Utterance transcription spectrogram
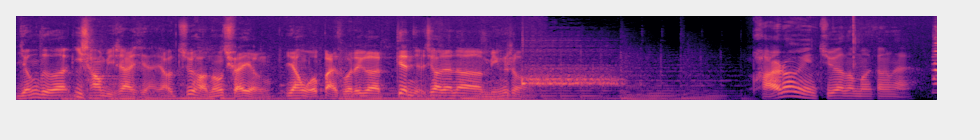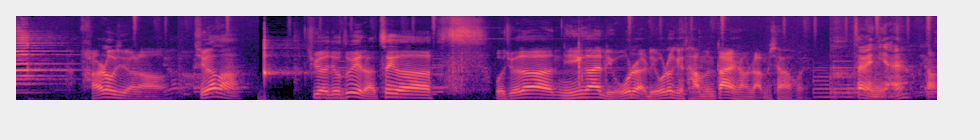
赢得一场比赛先，然后最好能全赢，让我摆脱这个垫底教练的名声。牌儿都给你撅了吗？刚才牌儿都撅了啊，撅了，撅就对了。这个我觉得你应该留着，留着给他们带上，咱们下回再给粘上。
